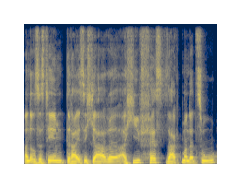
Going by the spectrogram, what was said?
anderes System, 30 Jahre archivfest, sagt man dazu.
